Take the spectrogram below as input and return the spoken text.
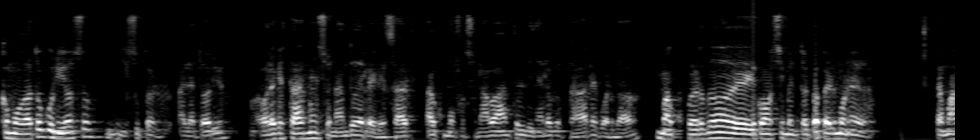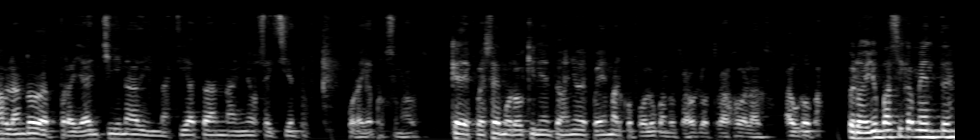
Como dato curioso y súper aleatorio, ahora que estabas mencionando de regresar a cómo funcionaba antes el dinero que estaba resguardado, me acuerdo de cuando se inventó el papel moneda. Estamos hablando de por allá en China, dinastía tan años 600, por ahí aproximados, que después se demoró 500 años después de Marco Polo cuando lo trajo a, a Europa. Pero ellos básicamente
